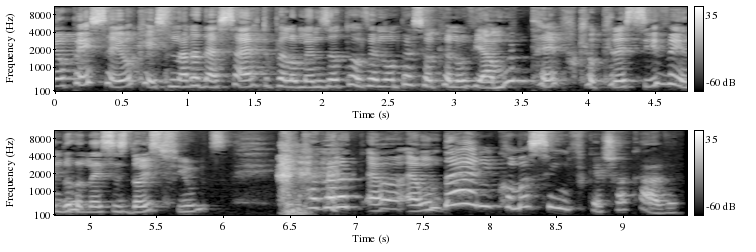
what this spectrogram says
eu pensei, ok, se nada der certo, pelo menos eu tô vendo uma pessoa que eu não vi há muito tempo, que eu cresci vendo nesses dois filmes. E que agora é, é um Daddy, como assim? Fiquei chocada.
